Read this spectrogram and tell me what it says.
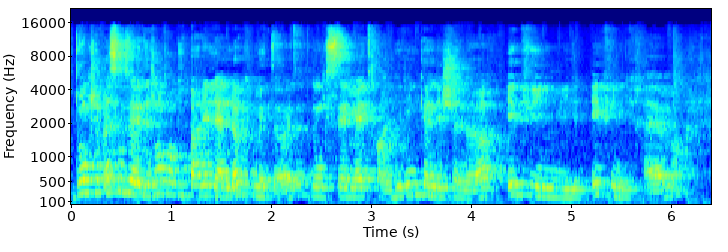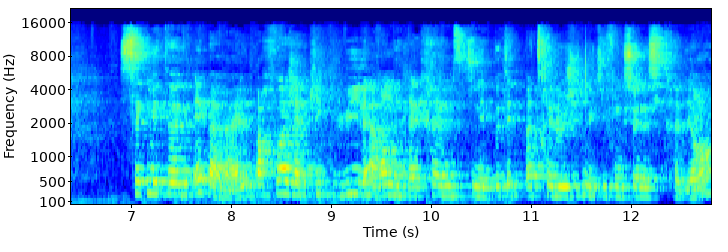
Donc je ne sais pas si vous avez déjà entendu parler de la lock méthode. Donc c'est mettre un living conditioner et puis une huile et puis une crème. Cette méthode est pas mal. Parfois j'applique l'huile avant de mettre la crème, ce qui n'est peut-être pas très logique mais qui fonctionne aussi très bien.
